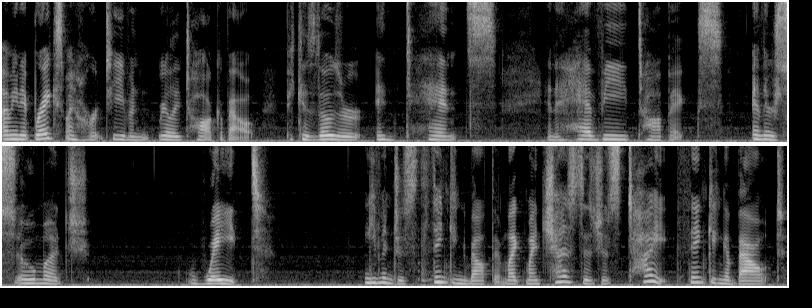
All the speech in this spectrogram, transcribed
I mean, it breaks my heart to even really talk about because those are intense and heavy topics. And there's so much weight, even just thinking about them. Like, my chest is just tight thinking about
